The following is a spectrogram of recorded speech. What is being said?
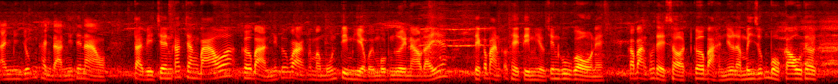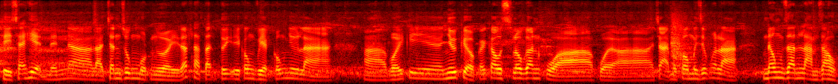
anh Minh Dũng thành đạt như thế nào. Tại vì trên các trang báo á, cơ bản như các bạn mà muốn tìm hiểu về một người nào đấy á, thì các bạn có thể tìm hiểu trên Google này. Các bạn có thể search cơ bản như là Minh Dũng Bồ Câu thôi thì sẽ hiện đến à, là chân dung một người rất là tận tụy với công việc cũng như là à, với cái như kiểu cái câu slogan của của à, trại Bồ Câu Minh Dũng là nông dân làm giàu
